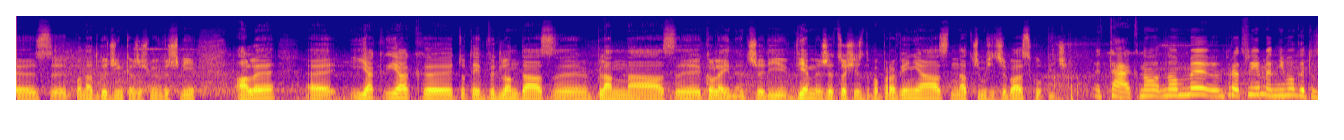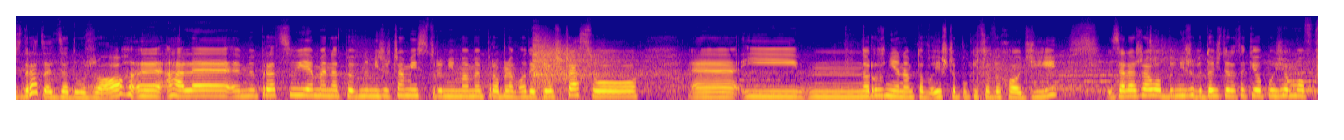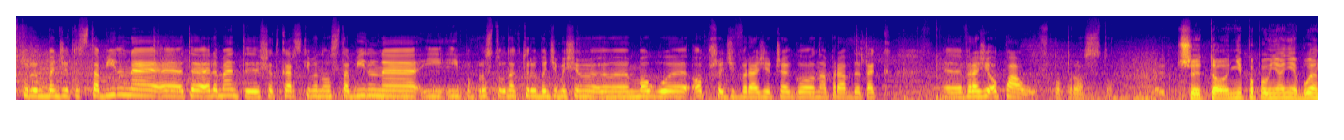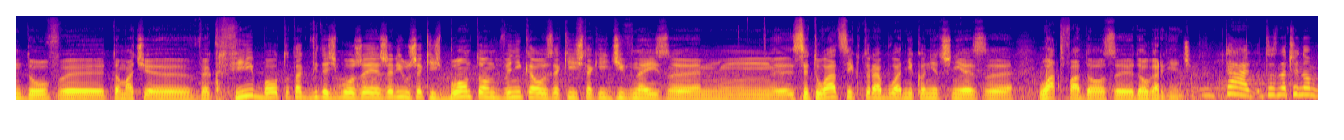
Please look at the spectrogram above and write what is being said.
ponad godzinkę żeśmy wyszli, ale e, jak, jak tutaj wygląda plan na kolejny, czyli wiemy, że coś jest do poprawienia, nad czym się trzeba skupić. Tak, no, no my pracujemy, nie mogę tu zdradzać za dużo, ale my pracujemy nad pewnymi rzeczami, z którymi mamy problem od jakiegoś czasu i mm, no, różnie nam to jeszcze póki co wychodzi. Zależałoby mi, żeby dojść do takiego poziomu, w którym będzie to stabilne, e, te elementy siatkarskie będą stabilne i, i po prostu na których będziemy się e, mogły oprzeć w razie czego naprawdę tak, e, w razie opałów po prostu. Czy to niepopełnianie błędów y, to macie we krwi? Bo to tak widać było, że jeżeli już jakiś błąd, to on wynikał z jakiejś takiej dziwnej z, em, sytuacji, która była niekoniecznie z, łatwa do, z, do ogarnięcia. Tak, to znaczy no,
